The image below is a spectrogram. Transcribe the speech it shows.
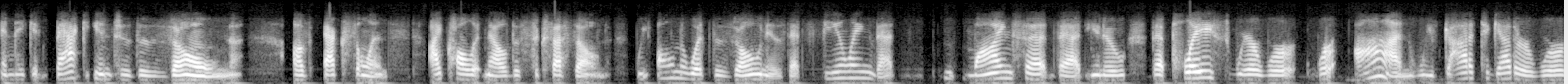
and they get back into the zone of excellence. I call it now the success zone. We all know what the zone is that feeling, that mindset, that, you know, that place where we're we're on. We've got it together. We're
